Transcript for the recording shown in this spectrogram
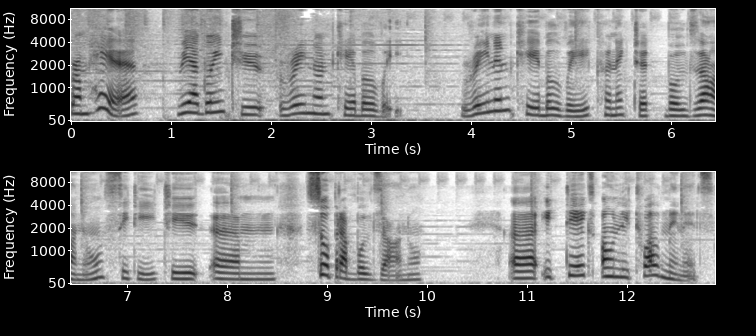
From here, we are going to Renon Cableway. Renon Cableway connected Bolzano city to um, Sopra Bolzano. Uh, it takes only 12 minutes.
